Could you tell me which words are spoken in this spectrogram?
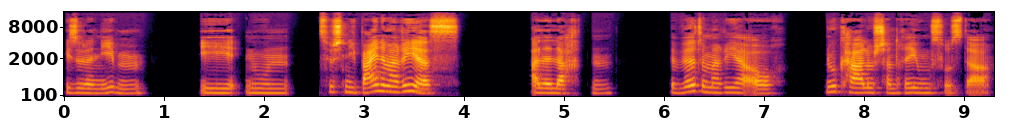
Wieso daneben? Eh, nun, zwischen die Beine Marias. Alle lachten. Der Wirt und Maria auch. Nur Carlo stand regungslos da.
